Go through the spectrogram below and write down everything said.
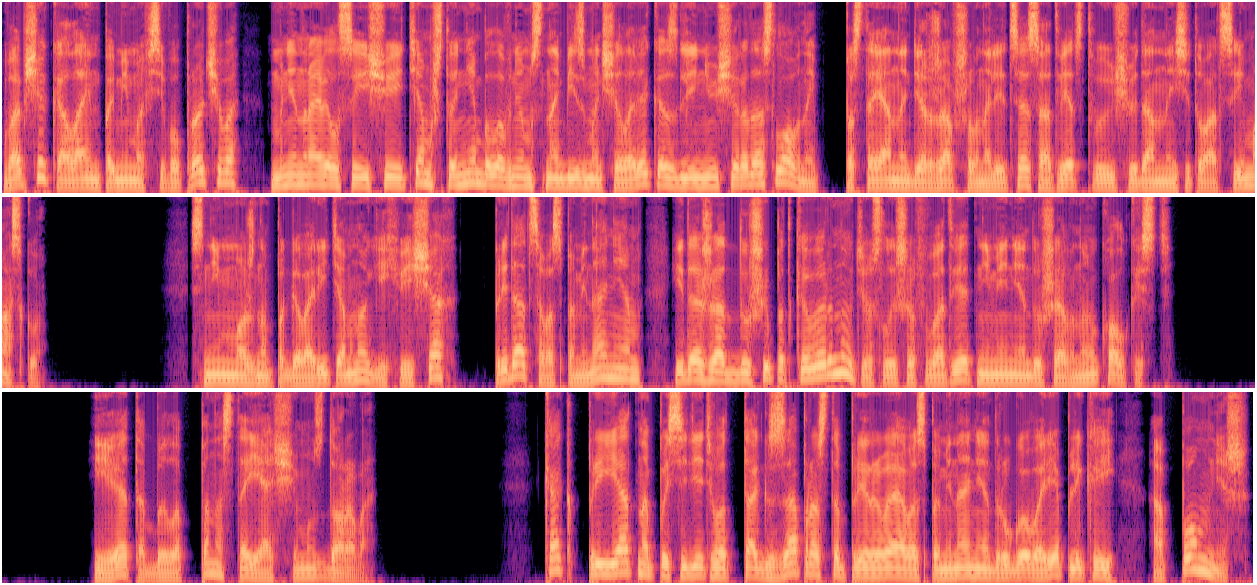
Вообще, Калайн, помимо всего прочего, мне нравился еще и тем, что не было в нем снобизма человека с длиннющей родословной, постоянно державшего на лице соответствующую данной ситуации маску. С ним можно поговорить о многих вещах, предаться воспоминаниям и даже от души подковырнуть, услышав в ответ не менее душевную колкость. И это было по-настоящему здорово. Как приятно посидеть вот так запросто, прерывая воспоминания другого репликой «А помнишь?»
